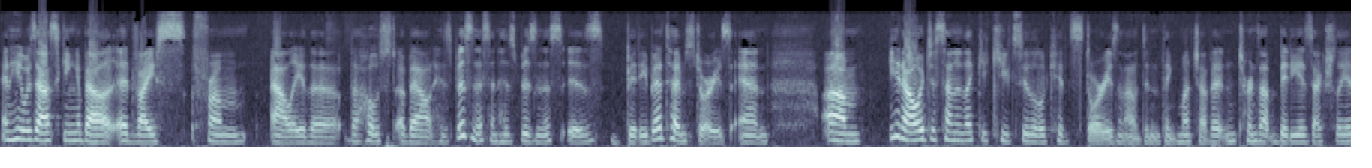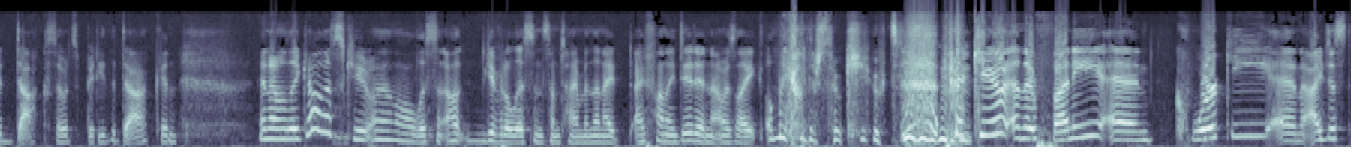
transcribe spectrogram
and he was asking about advice from Allie, the the host, about his business, and his business is Biddy Bedtime Stories, and um, you know, it just sounded like a cutesy little kid's stories, and I didn't think much of it. And turns out Biddy is actually a duck, so it's Biddy the duck, and and I was like, oh, that's cute. And I'll listen. I'll give it a listen sometime. And then I I finally did it, and I was like, oh my god, they're so cute. they're cute and they're funny and quirky. And I just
